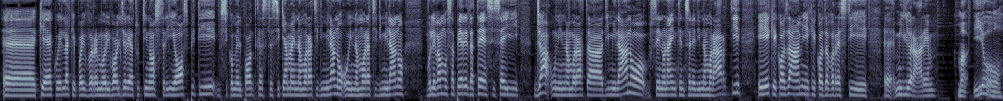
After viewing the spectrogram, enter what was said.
eh, che è quella che poi vorremmo rivolgere a tutti i nostri ospiti, siccome il podcast si chiama Innamorati di Milano o Innamorati di Milano, volevamo sapere da te se sei già un'innamorata di Milano, se non hai intenzione di innamorarti e che cosa ami e che cosa vorresti eh, migliorare. Ma io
